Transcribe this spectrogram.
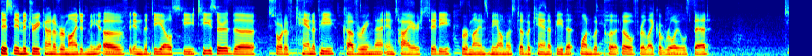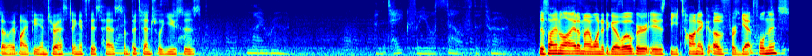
This imagery kind of reminded me of in the DLC teaser, the sort of canopy covering that entire city. Reminds me almost of a canopy that one would put over like a royal's bed. So it might be interesting if this has some potential uses. My rune. And take for yourself the throne. The final item I wanted to go over is the Tonic of Forgetfulness.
